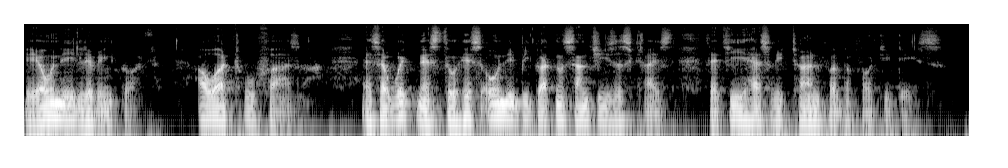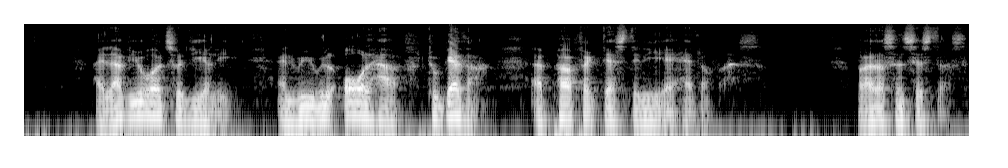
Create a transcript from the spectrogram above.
the only living God, our true Father, as a witness to His only begotten Son Jesus Christ, that He has returned for the 40 days. I love you all so dearly, and we will all have together a perfect destiny ahead of us. Brothers and sisters,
